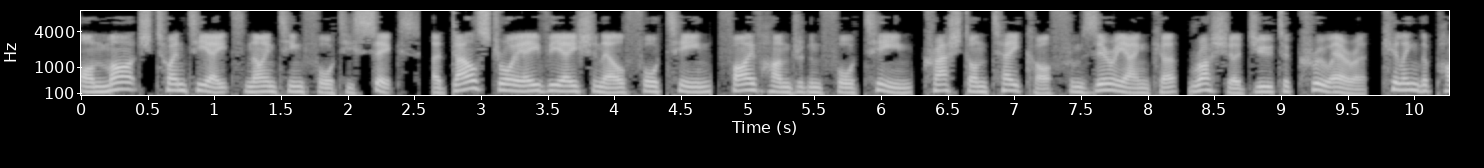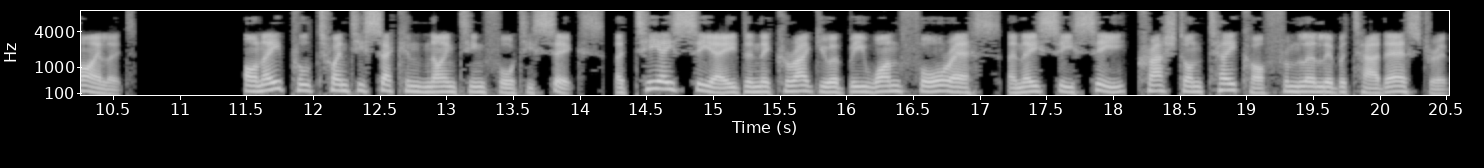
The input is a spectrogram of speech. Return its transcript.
On March 28, 1946, a Dalstroy Aviation L-14 514 crashed on takeoff from Zyryanka, Russia due to crew error, killing the pilot. On April 22, 1946, a TACA de Nicaragua B-14S an ACC crashed on takeoff from La Libertad airstrip,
